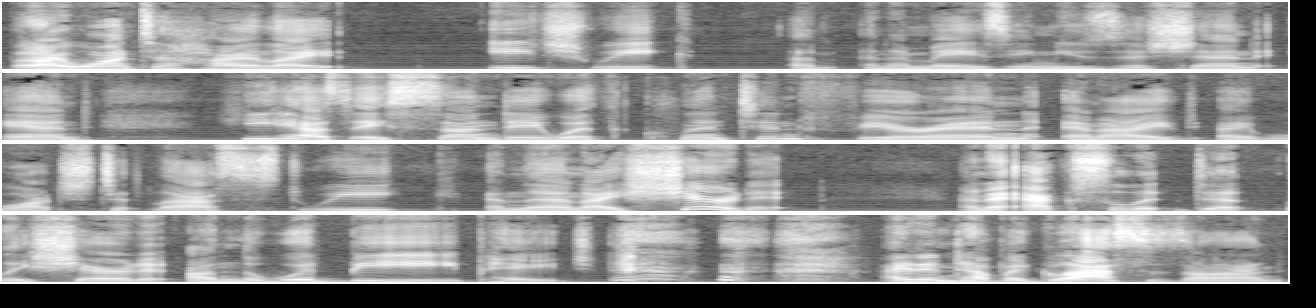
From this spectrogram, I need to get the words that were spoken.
But I want to highlight each week um, an amazing musician, and he has a Sunday with Clinton Fearon, and I, I watched it last week, and then I shared it and I accidentally shared it on the Whidbey page. I didn't have my glasses on,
